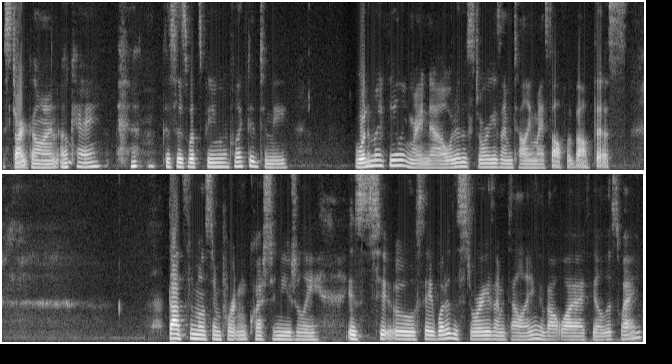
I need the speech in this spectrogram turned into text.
start going, okay, this is what's being reflected to me. What am I feeling right now? What are the stories I'm telling myself about this? That's the most important question, usually, is to say, what are the stories I'm telling about why I feel this way?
